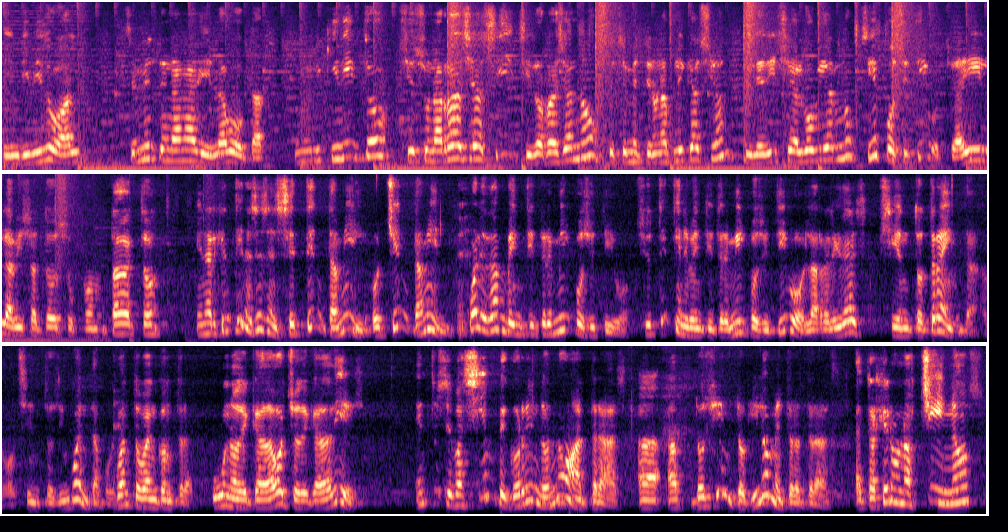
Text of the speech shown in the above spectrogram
individual, se mete en la nariz, la boca, un liquidito, si es una raya, sí, si dos rayas no, usted se mete en una aplicación y le dice al gobierno si es positivo, que ahí le avisa a todos sus contactos, en Argentina se hacen 70.000, 80.000. ¿Cuáles dan 23.000 positivos? Si usted tiene 23.000 positivos, la realidad es 130 o 150. ¿Por cuánto va a encontrar? Uno de cada ocho, de cada diez. Entonces va siempre corriendo, no atrás, a, 200 kilómetros atrás. Trajeron unos chinos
